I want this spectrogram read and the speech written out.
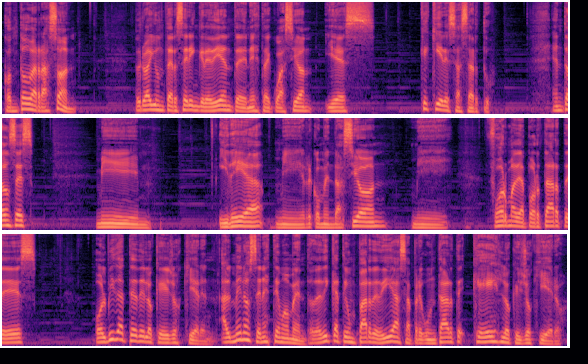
con toda razón. Pero hay un tercer ingrediente en esta ecuación y es, ¿qué quieres hacer tú? Entonces, mi idea, mi recomendación, mi forma de aportarte es, olvídate de lo que ellos quieren, al menos en este momento. Dedícate un par de días a preguntarte qué es lo que yo quiero.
